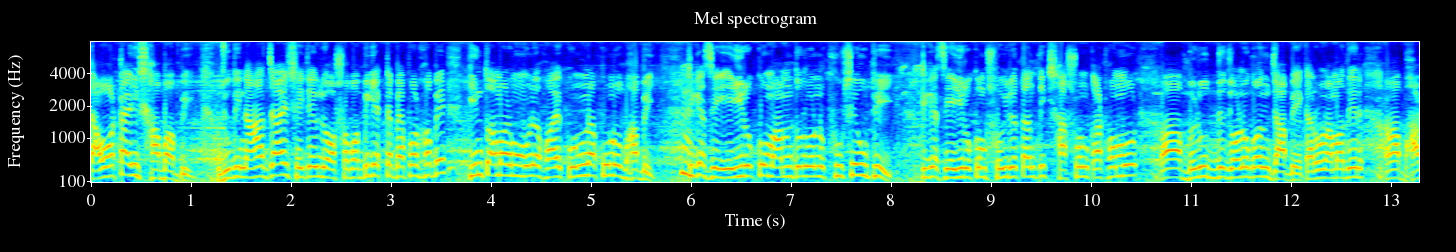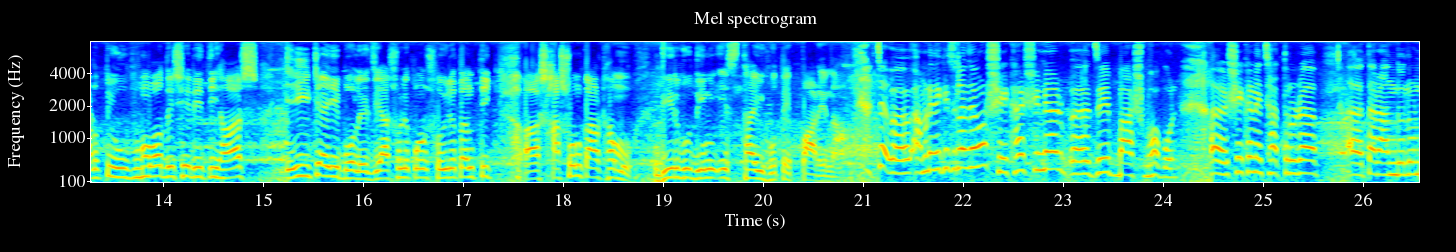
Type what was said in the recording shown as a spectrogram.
যাওয়াটাই স্বাভাবিক। যদি না যায় সেটাই হলো অস্বাভাবিক একটা ব্যাপার হবে। কিন্তু আমার মনে হয় কোনো না কোনোভাবেই, ঠিক আছে, এইরকম আন্দোলন ফুসে উঠেই, ঠিক আছে, এইরকম স্বৈরতান্ত্রিক শাসন কাঠামোর বিরুদ্ধে জনগণ যাবে। কারণ আমাদের ভারতীয় উপমহাদেশের ইতিহাস এইটাই বলে যে আসলে কোনো স্বৈরতান্ত্রিক শাসন কাঠামো দীর্ঘদিন স্থায়ী হতে পারে না। আচ্ছা আমরা দেখেছিলাম যেমন শেখ হাসিনার যে বাসভবন সেখানে ছাত্ররা তার আন্দোলন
